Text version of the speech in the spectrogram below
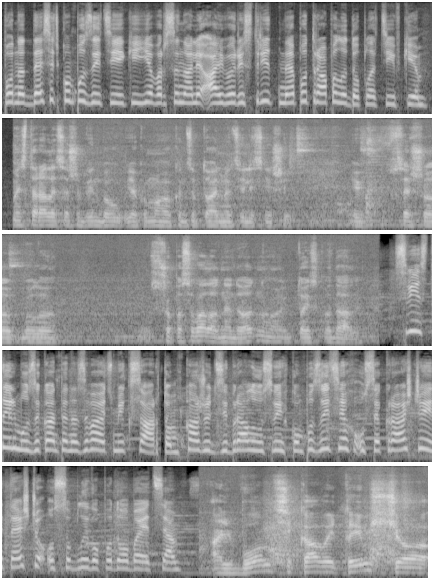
Понад 10 композицій, які є в арсеналі Айворі Стріт, не потрапили до платівки. Ми старалися, щоб він був якомога концептуально цілісніший. І все, що було, що пасувало одне до одного, то й складали. Свій стиль музиканти називають міксартом. Кажуть, зібрали у своїх композиціях усе краще і те, що особливо подобається. Альбом цікавий тим, що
